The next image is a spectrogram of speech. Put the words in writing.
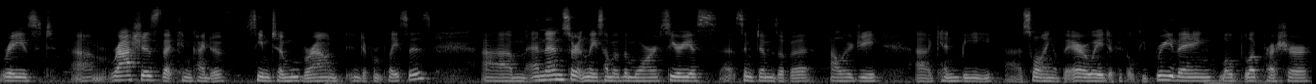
raised um, rashes that can kind of seem to move around in different places. Um, and then certainly some of the more serious uh, symptoms of a allergy uh, can be uh, swelling of the airway, difficulty breathing, low blood pressure.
